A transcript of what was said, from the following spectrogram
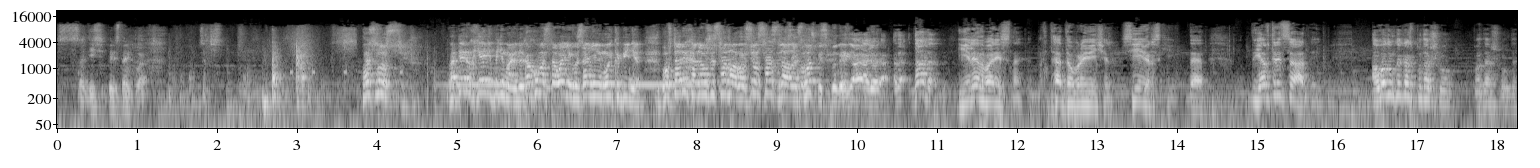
Садись и перестань плакать. Садись. Послушайте, во-первых, я не понимаю, на каком основании вы заняли мой кабинет. Во-вторых, она уже сама во всем созналась. Секундочку, секундочку. А, алло, Да, да. Елена Борисовна. Да, добрый вечер. Северский, да. Я в 30-й. А вот он как раз подошел. Подошел, да.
